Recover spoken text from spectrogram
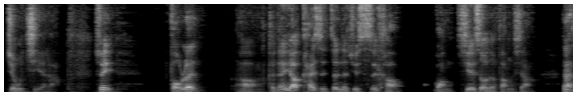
纠结啦。所以否认啊，可能要开始真的去思考往接受的方向。那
